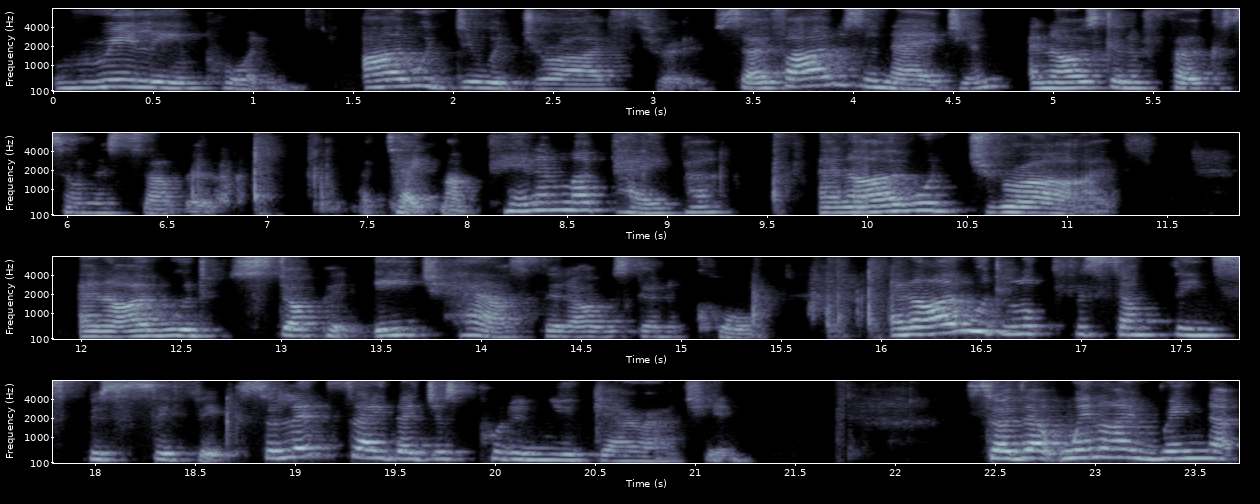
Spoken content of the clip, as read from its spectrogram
really important. I would do a drive through. So if I was an agent and I was going to focus on a suburb, I'd take my pen and my paper and I would drive and I would stop at each house that I was going to call. And I would look for something specific. So let's say they just put a new garage in. So that when I ring that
